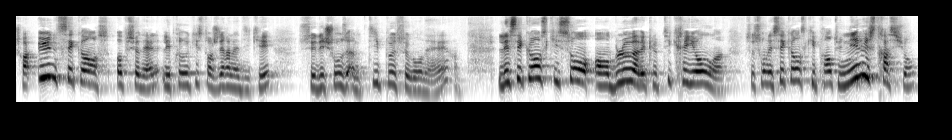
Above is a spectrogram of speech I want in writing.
je crois une séquence optionnelle, les prérequis sont en général indiqués, c'est des choses un petit peu secondaires. Les séquences qui sont en bleu avec le petit crayon, hein, ce sont les séquences qui présentent une illustration,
